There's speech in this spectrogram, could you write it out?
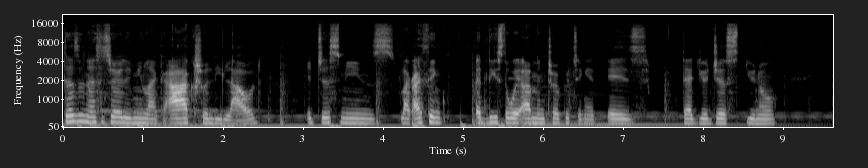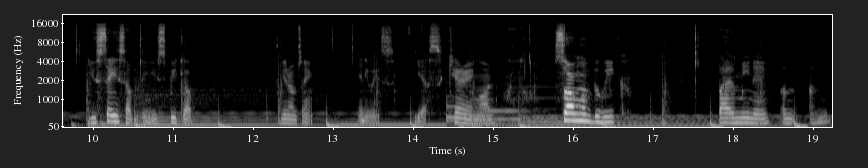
doesn't necessarily mean like actually loud. It just means like I think at least the way I'm interpreting it is that you're just, you know, you say something, you speak up. You know what I'm saying? Anyways, yes, carrying on. Song of the week by Amine. Um, Amine.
